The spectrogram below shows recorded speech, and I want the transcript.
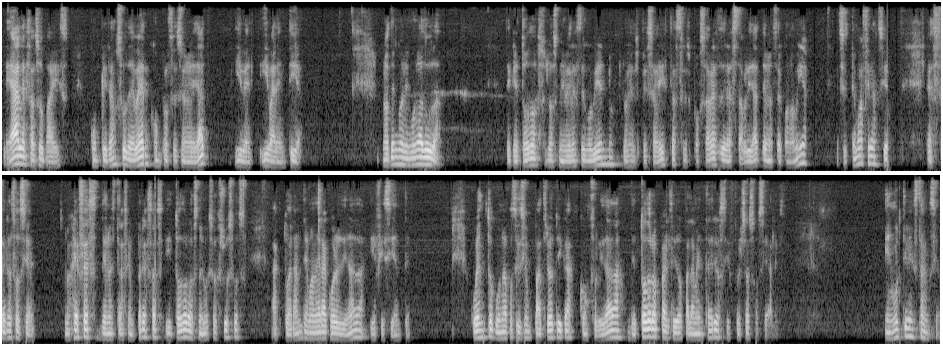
leales a su país, cumplirán su deber con profesionalidad y valentía. No tengo ninguna duda de que todos los niveles de gobierno, los especialistas responsables de la estabilidad de nuestra economía, el sistema financiero, la esfera social, los jefes de nuestras empresas y todos los negocios rusos actuarán de manera coordinada y eficiente. Cuento con una posición patriótica consolidada de todos los partidos parlamentarios y fuerzas sociales. En última instancia,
